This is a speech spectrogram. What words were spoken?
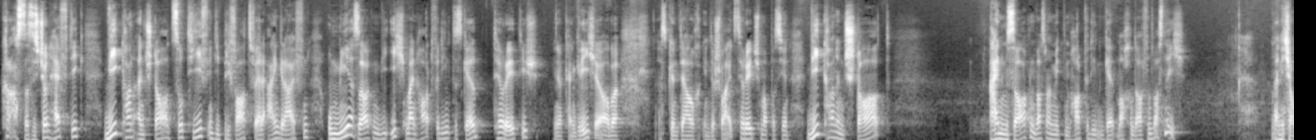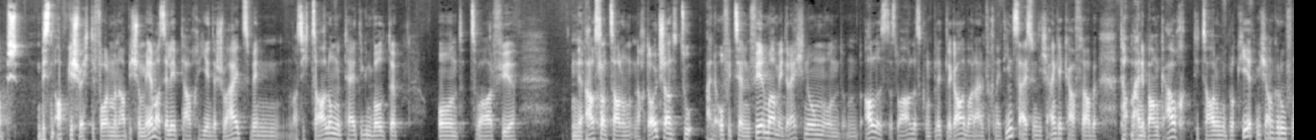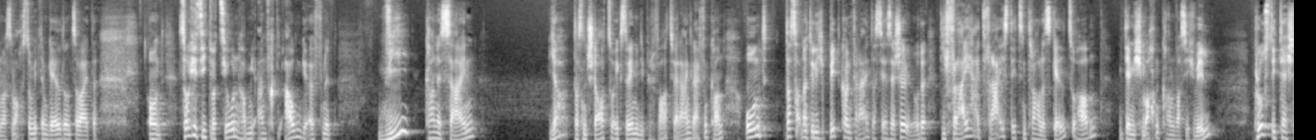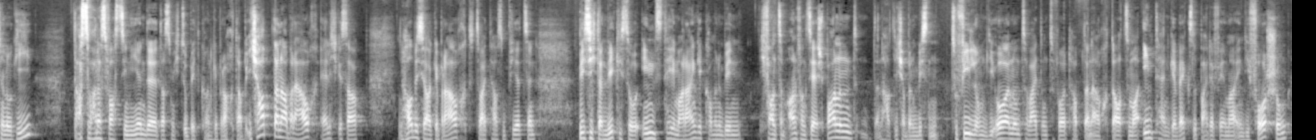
krass, das ist schon heftig. Wie kann ein Staat so tief in die Privatsphäre eingreifen und mir sagen, wie ich mein hart verdientes Geld theoretisch, ich bin ja kein Grieche, aber das könnte auch in der Schweiz theoretisch mal passieren, wie kann ein Staat einem sagen, was man mit dem hart verdienten Geld machen darf und was nicht? Ich, meine, ich habe ein bisschen abgeschwächte Formen habe ich schon mehrmals erlebt, auch hier in der Schweiz, wenn als ich Zahlungen tätigen wollte und zwar für eine Auslandszahlung nach Deutschland zu einer offiziellen Firma mit Rechnung und, und alles, das war alles komplett legal, war einfach eine Dienstleistung, die ich eingekauft habe. Da hat meine Bank auch die Zahlungen blockiert, mich angerufen, was machst du mit dem Geld und so weiter. Und solche Situationen haben mir einfach die Augen geöffnet, wie kann es sein, ja, dass ein Staat so extrem in die Privatsphäre eingreifen kann und das hat natürlich Bitcoin vereint das sehr, sehr schön, oder? Die Freiheit, freies, dezentrales Geld zu haben, mit dem ich machen kann, was ich will plus die Technologie, das war das Faszinierende, das mich zu Bitcoin gebracht hat. Ich habe dann aber auch, ehrlich gesagt, ein halbes Jahr gebraucht, 2014, bis ich dann wirklich so ins Thema reingekommen bin. Ich fand es am Anfang sehr spannend, dann hatte ich aber ein bisschen zu viel um die Ohren und so weiter und so fort, habe dann auch dazu mal intern gewechselt bei der Firma in die Forschung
